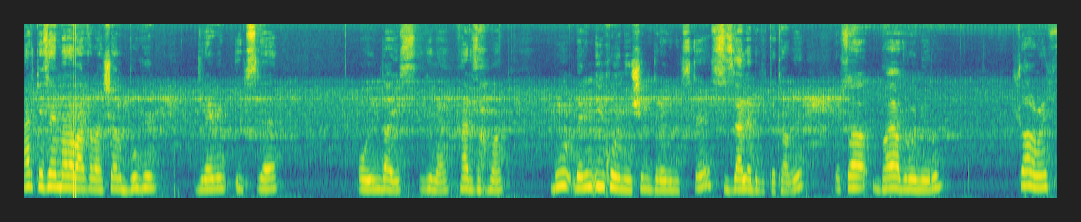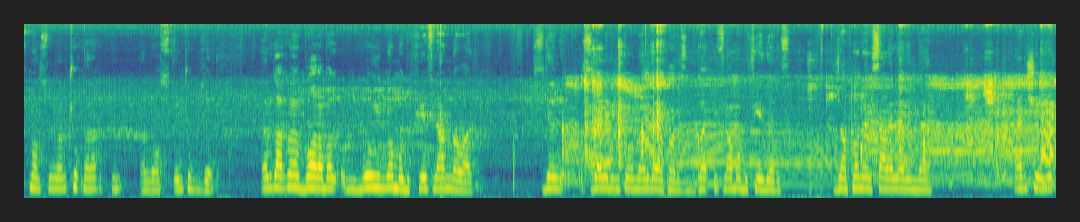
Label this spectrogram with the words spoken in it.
Herkese merhaba arkadaşlar. Bugün Driving X ile oyundayız. Yine her zaman. Bu benim ilk oynayışım Driving X'te. Sizlerle birlikte tabi. Yoksa bayağıdır oynuyorum. Şu arabayı süspansiyonlarını çok merak ettim. Yani çok güzel. Ya bir de arkadaşlar bu araba bu oyunda modifiye falan da var. Sizlerle, sizlerle birlikte onları da yaparız. Bugatti falan modifiye ederiz. Japon efsanelerinden her şey olur.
